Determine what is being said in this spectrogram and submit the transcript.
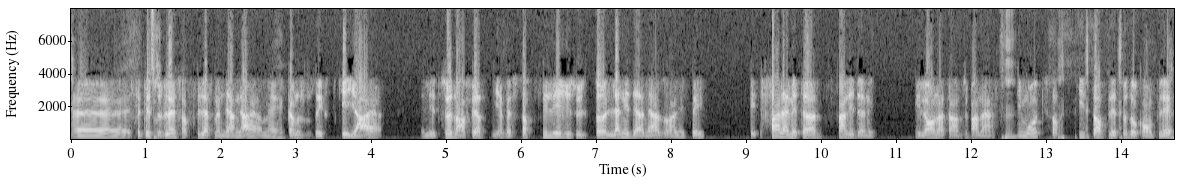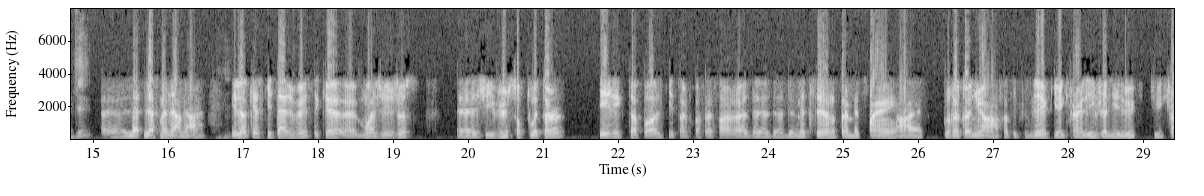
Euh, cette étude-là est sortie la semaine dernière, mais comme je vous ai expliqué hier, l'étude, en fait, il avait sorti les résultats l'année dernière durant l'été, et sans la méthode, sans les données. Et là, on a attendu pendant six mois qu'ils sortent, qu'ils sortent l'étude au complet euh, la, la semaine dernière. Et là, qu'est-ce qui est arrivé, c'est que euh, moi, j'ai juste, j'ai vu sur Twitter Éric Topol, qui est un professeur de, de, médecine, c'est un médecin reconnu en santé publique. Il a écrit un livre, je l'ai lu. J'ai écrit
